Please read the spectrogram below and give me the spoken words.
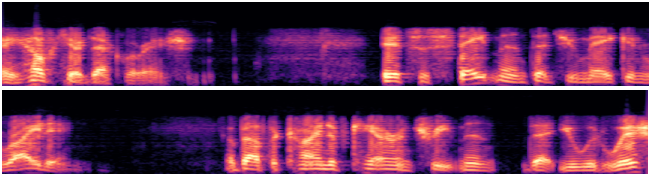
a healthcare declaration. It's a statement that you make in writing about the kind of care and treatment that you would wish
